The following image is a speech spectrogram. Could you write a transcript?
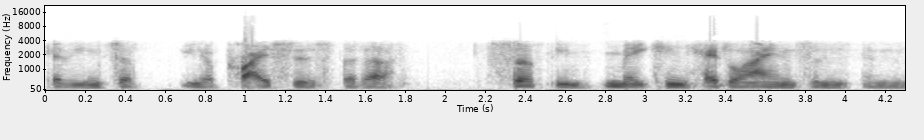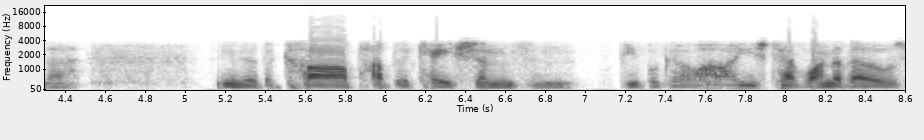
getting to you know prices that are certainly making headlines in, in the you know the car publications, and people go, "Oh, I used to have one of those."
